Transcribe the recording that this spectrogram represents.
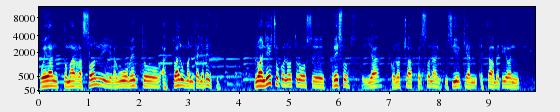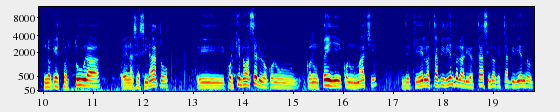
puedan tomar razón y en algún momento actuar humanitariamente. Lo han hecho con otros eh, presos, ya, con otras personas inclusive que han estado metidos en, lo que es tortura, en asesinato. Y ¿por qué no hacerlo con un, Peñi, con un Machi? De que él no está pidiendo la libertad, sino que está pidiendo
